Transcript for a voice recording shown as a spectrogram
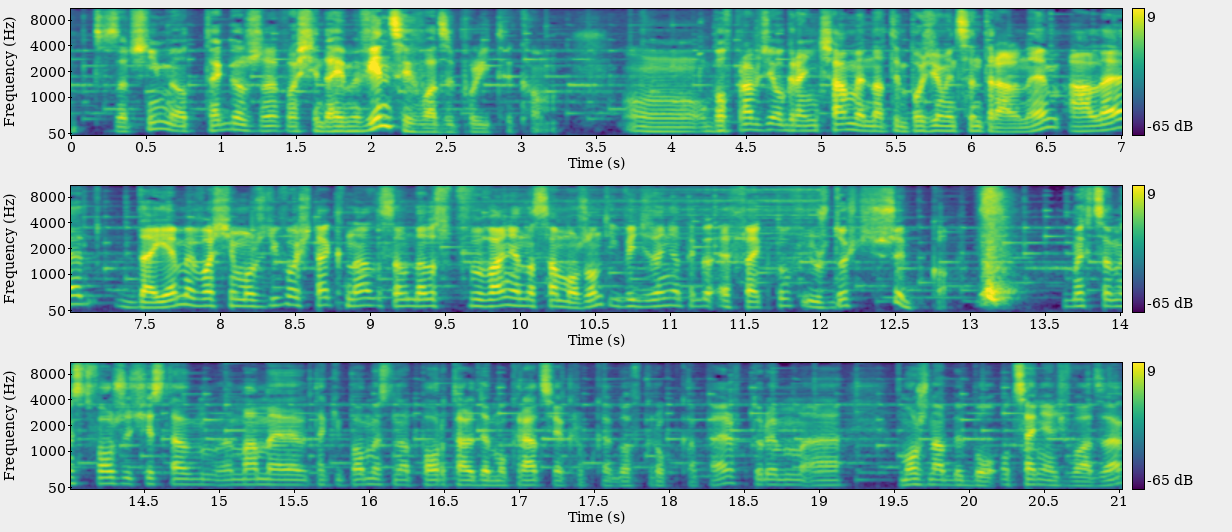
To zacznijmy od tego, że właśnie dajemy więcej władzy politykom. Mm, bo wprawdzie ograniczamy na tym poziomie centralnym, ale dajemy właśnie możliwość tak na, na wpływania na samorząd i wydzielenia tego efektów już dość szybko. My chcemy stworzyć, jest tam, mamy taki pomysł na portal demokracja.gov.pl, w którym e, można by było oceniać władzę.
